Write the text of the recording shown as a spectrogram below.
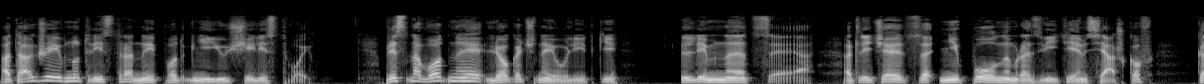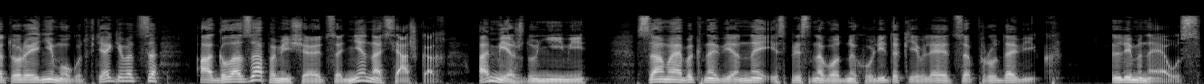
а также и внутри страны под гниющей листвой. Пресноводные легочные улитки, лимнецея, отличаются неполным развитием сяжков, которые не могут втягиваться, а глаза помещаются не на сяжках, а между ними. Самой обыкновенной из пресноводных улиток является прудовик – лимнеус.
